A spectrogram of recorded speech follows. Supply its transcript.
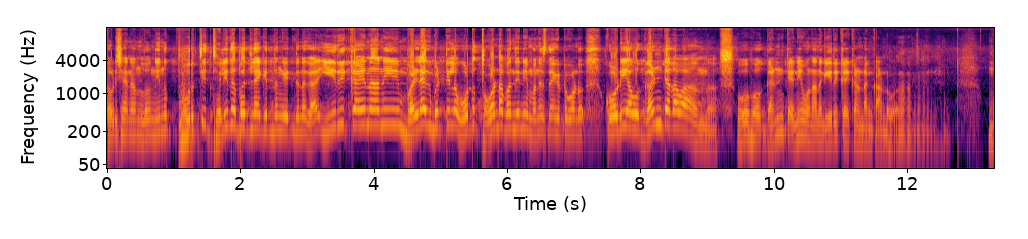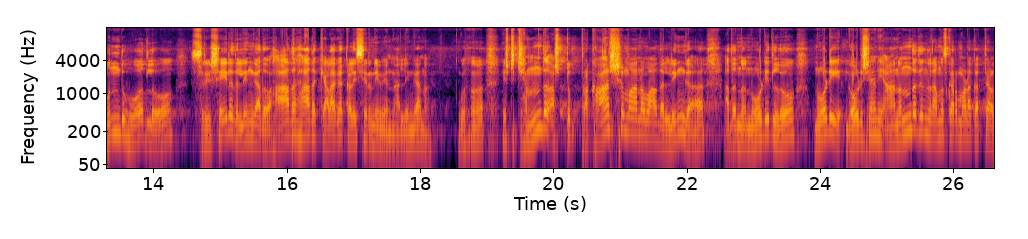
ಗೌಡಶೇನಿ ಅಂದ್ಲು, ನೀನು ಪೂರ್ತಿ ತಲಿದ ಬದಲಾಗಿದ್ದಂಗೆ ಐತಿ ನಿನಗೆ. ಈರಿಕಾಯಿ ನೀ ಬಳ್ಳ್ಯಾಗ ಬಿಟ್ಟಿಲ್ಲ, ಒಟ್ಟು ತೊಗೊಂಡ ಬಂದೀನಿ ಮನಸ್ಸಿನಾಗ ಇಟ್ಟುಕೊಂಡು ಕೊಡಿ, ಅವು ಗಂಟೆ ಅದಾವ ಓಹೋ, ಗಂಟೆ, ನೀವು ನನಗೆ ಈರಿಕಾಯಿ ಕಂಡಂಗೆ ಕಾಂಡು ಮುಂದೆ ಹೋದ್ಲು, ಶ್ರೀಶೈಲದ ಲಿಂಗ ಅದು, ಹಾದ ಹಾದ ಕೆಳಗೆ ಕಳಿಸಿರಿ ನೀವೇನು ಆ ಲಿಂಗನ. ಎಷ್ಟು ಚಂದ, ಅಷ್ಟು ಪ್ರಕಾಶಮಾನವಾದ ಲಿಂಗ ಅದನ್ನು ನೋಡಿದ್ಲು. ನೋಡಿ, ಗೌಡಶಾನಿ ಆನಂದದಿಂದ ನಮಸ್ಕಾರ ಮಾಡಕತ್ತಾಳ.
